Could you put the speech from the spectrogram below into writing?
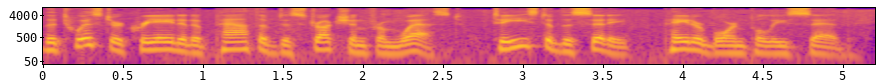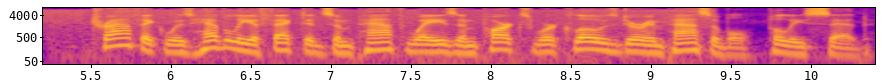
The twister created a path of destruction from west to east of the city, Paderborn police said. Traffic was heavily affected some pathways and parks were closed or impassable, police said.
